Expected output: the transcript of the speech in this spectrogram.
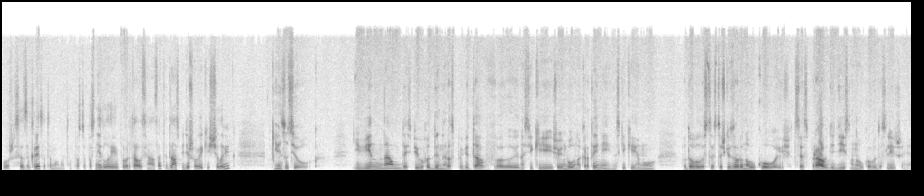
було все закрито, тому ми там просто поснідали і поверталися назад. І до нас підійшов якийсь чоловік, і він соціолог. І він нам десь півгодини розповідав, е, наскільки що він був на картині, і наскільки йому подобалось це з точки зору наукової, що це справді дійсно наукове дослідження.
